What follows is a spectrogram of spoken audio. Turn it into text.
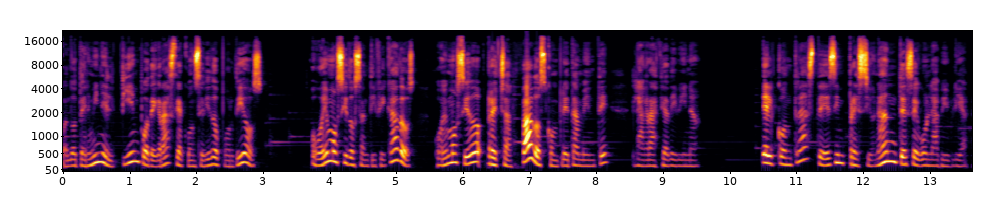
cuando termine el tiempo de gracia concedido por Dios. O hemos sido santificados, o hemos sido rechazados completamente la gracia divina. El contraste es impresionante según la Biblia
